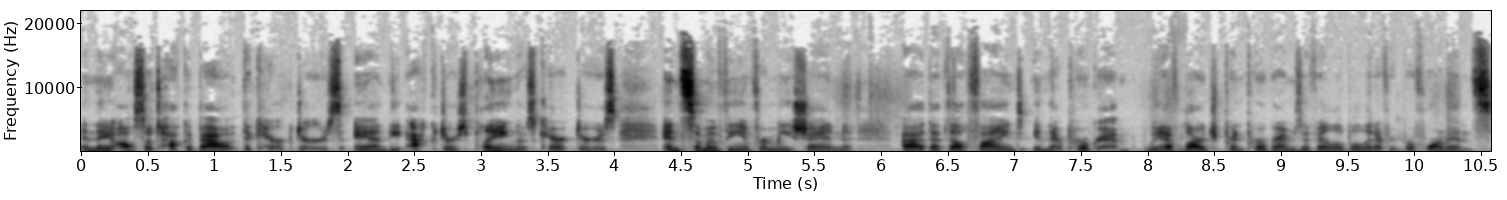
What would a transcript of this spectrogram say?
and they also talk about the characters and the actors playing those characters and some of the information uh, that they'll find in their program. We have large print programs available at every performance,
